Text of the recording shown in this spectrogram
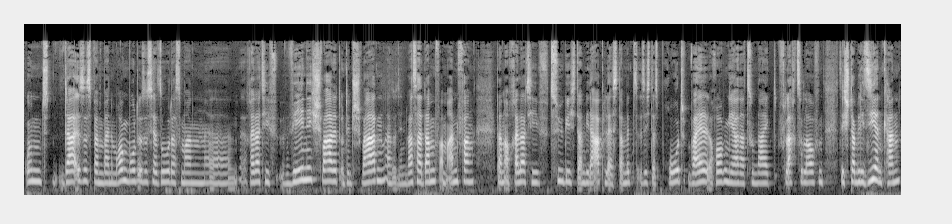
und da ist es beim, bei einem Roggenbrot ist es ja so, dass man äh, relativ wenig schwadet und den Schwaden, also den Wasserdampf am Anfang, dann auch relativ zügig dann wieder ablässt, damit sich das Brot, weil Roggen ja dazu neigt, flach zu laufen, sich stabilisieren kann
